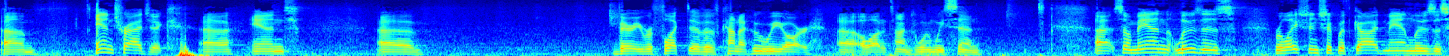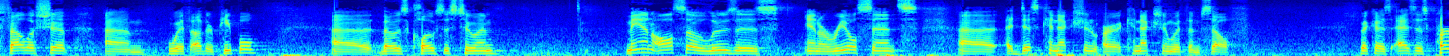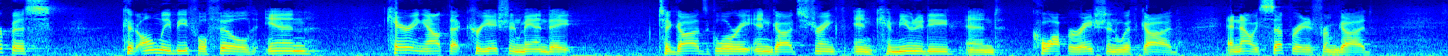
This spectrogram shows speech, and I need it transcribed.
um, and tragic uh, and uh, very reflective of kind of who we are uh, a lot of times when we sin. Uh, so man loses relationship with God, man loses fellowship um, with other people, uh, those closest to him. Man also loses, in a real sense, uh, a disconnection or a connection with himself. Because as his purpose could only be fulfilled in carrying out that creation mandate to God's glory, in God's strength, in community and cooperation with God, and now he's separated from God,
